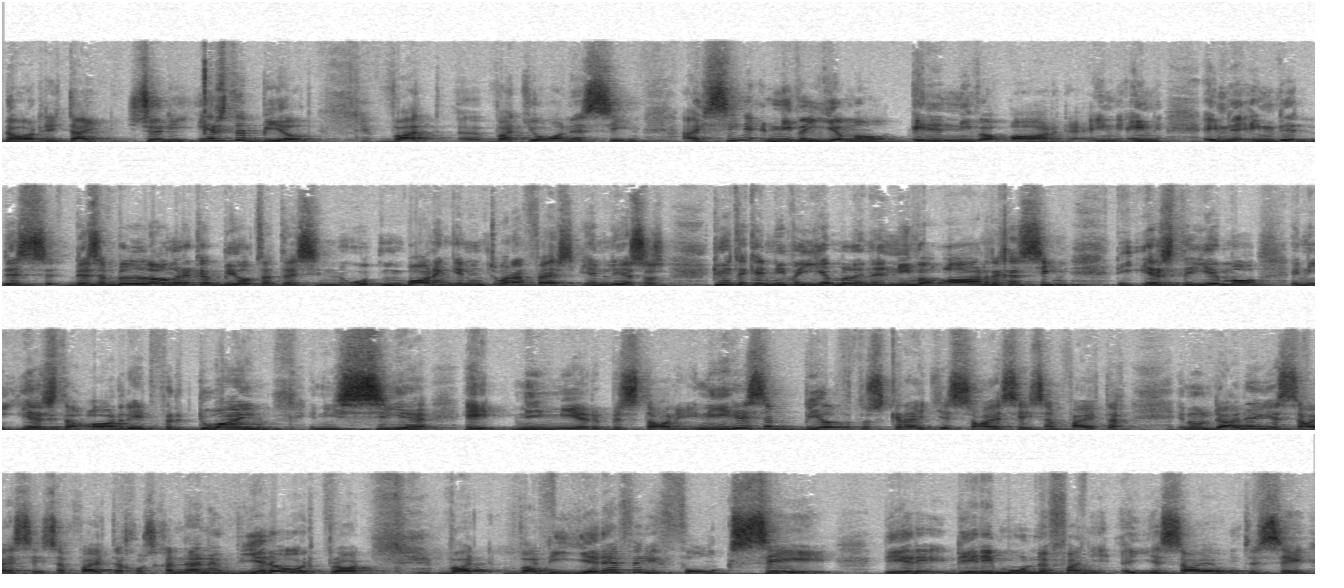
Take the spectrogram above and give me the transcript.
daardie tyd. So die eerste beeld wat uh, wat Johannes sien, hy sien 'n nuwe hemel en 'n nuwe aarde. En en en, en dit dis dis 'n belangrike beeld wat hy sien. In Openbaring 21 vers 1 lees ons: "Toe het ek 'n nuwe hemel en 'n nuwe aarde gesien. Die eerste hemel en die eerste aarde het verdwyn en die see het nie meer bestaan nie." En hier is 'n beeld wat ons kry uit Jesaja 56 en onthou nou Jesaja 56, ons gaan nou-nou weer daaroor praat wat wat die Here vir die volk sê deur die deur die monde van Jesaja om te sê:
